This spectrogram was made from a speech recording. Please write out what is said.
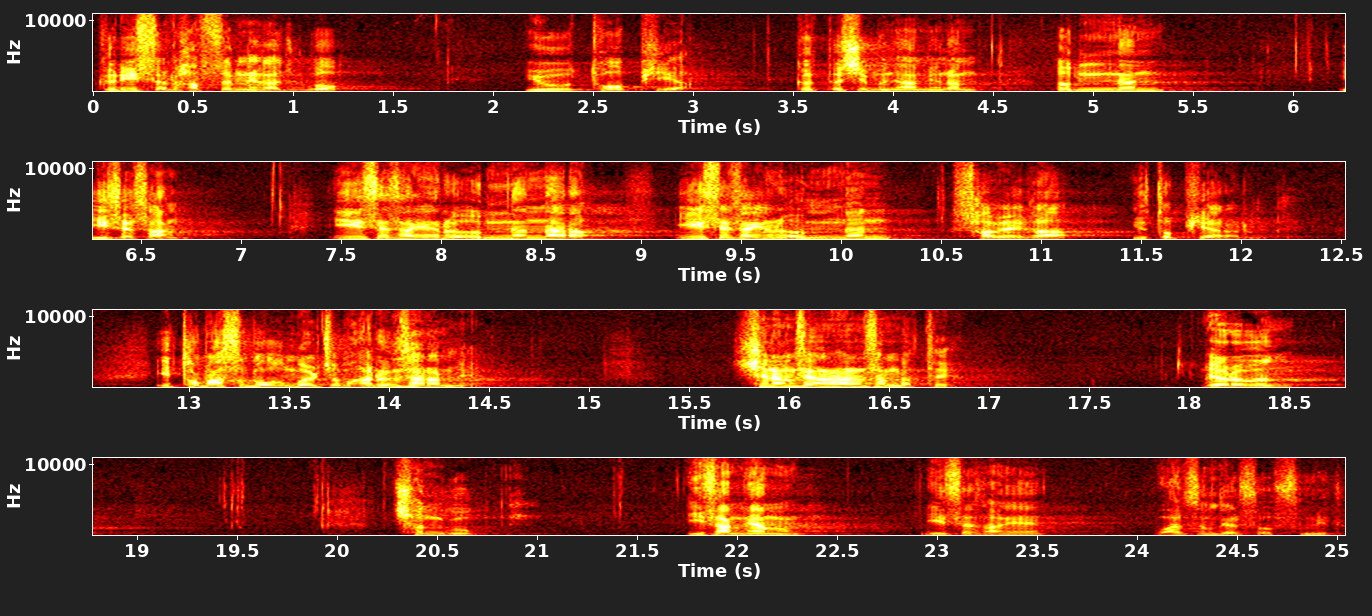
그리스를 합성해 가지고 유토피아 그 뜻이 뭐냐면은 없는 이 세상 이 세상에는 없는 나라 이 세상에는 없는 사회가 유토피아라는 거예요. 이 토마스 모어가 뭘 좀 아는 사람이에요? 신앙생활 하는 사람 같아요. 여러분 천국 이상향은 이 세상에 완성될 수 없습니다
